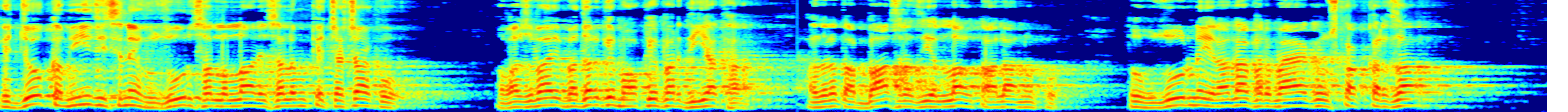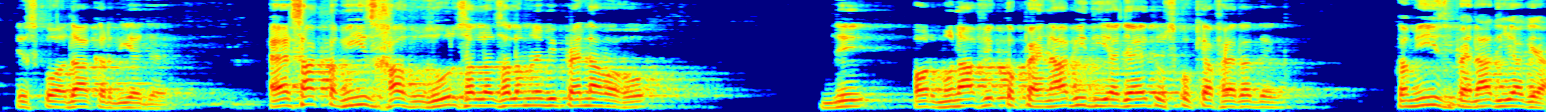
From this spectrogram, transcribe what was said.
کہ جو قمیض اس نے حضور صلی اللہ علیہ وسلم کے چچا کو غزبۂ بدر کے موقع پر دیا تھا، حضرت عباس رضی اللہ تعالیٰ عنہ کو، تو حضور نے ارادہ فرمایا کہ اس کا قرضہ اس کو ادا کر دیا جائے۔ ایسا قمیض خواہ حضور صلی اللہ علیہ وسلم نے بھی پہنا ہوا ہو جی اور منافق کو پہنا بھی دیا جائے تو اس کو کیا فائدہ دے گا؟ قمیض پہنا دیا گیا۔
